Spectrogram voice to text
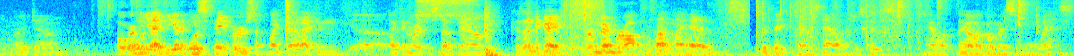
and write down. Or if, What- yeah, if you got a piece of paper or something like that, I can Yeah. I can write the stuff down because I think I remember off the top of my head the big pens now, just because they all, they all go missing anyways.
